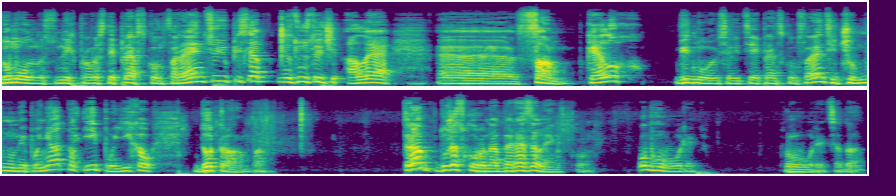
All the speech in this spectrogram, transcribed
домовленість у них провести прес-конференцію після зустрічі, але е, сам Келох відмовився від цієї прес-конференції, чому непонятно, і поїхав до Трампа. Трамп дуже скоро набере Зеленського. Обговорять говориться. Да?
